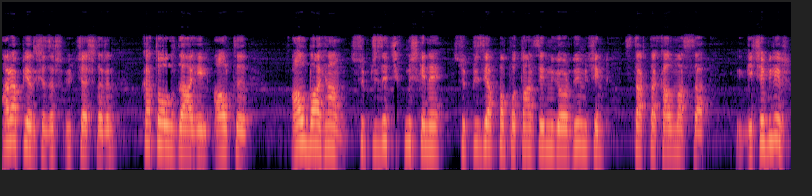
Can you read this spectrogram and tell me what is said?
Arap yarışıdır 3 yaşların. Katoğlu dahil 6. Albayhan sürprize çıkmış gene sürpriz yapma potansiyelini gördüğüm için startta kalmazsa geçebilir.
